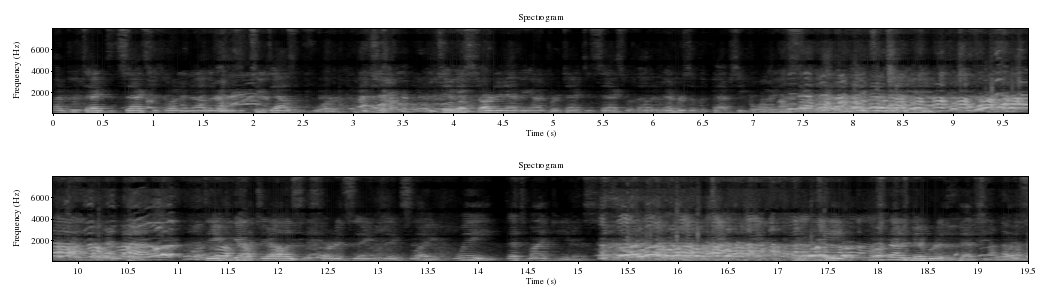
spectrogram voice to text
unprotected sex with one another was in 2004. Ji- Jimmy started having unprotected sex with other members of the Pepsi Boys in 1998. David got jealous and started saying things like, wait, that's my penis. And wait, he's not a member of the Pepsi Boys.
